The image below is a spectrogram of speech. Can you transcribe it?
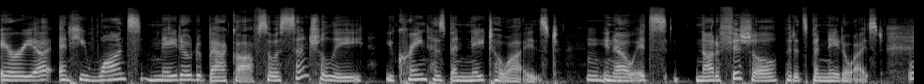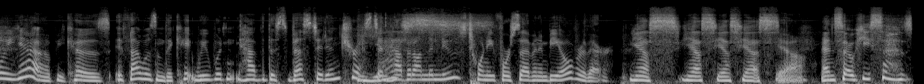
area and he wants NATO to back off. So essentially, Ukraine has been NATOized. You know, mm-hmm. it's not official, but it's been NATOized. Well, yeah, because if that wasn't the case, we wouldn't have this vested interest and have it on the news 24 7 and be over there. Yes, yes, yes, yes. Yeah. And so he says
